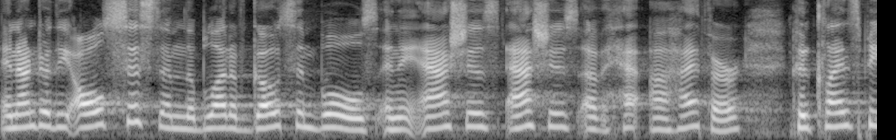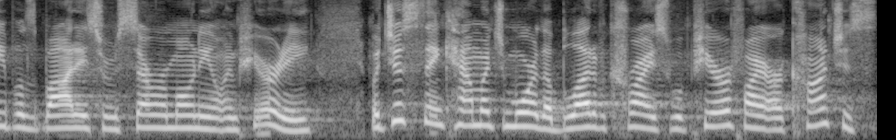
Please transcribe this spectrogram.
And under the old system, the blood of goats and bulls and the ashes, ashes of a uh, heifer could cleanse people's bodies from ceremonial impurity. But just think how much more the blood of Christ will purify our, conscious,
